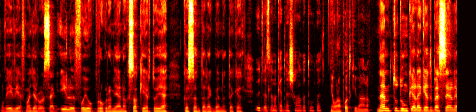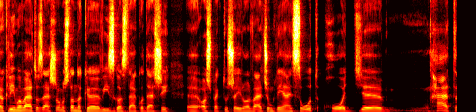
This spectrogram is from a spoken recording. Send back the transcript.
a WWF Magyarország élő folyók programjának szakértője. Köszöntelek benneteket. Üdvözlöm a kedves hallgatókat. Jó napot kívánok. Nem tudunk eleget beszélni a klímaváltozásról, most annak vízgazdálkodási aspektusairól váltsunk néhány szót, hogy hát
